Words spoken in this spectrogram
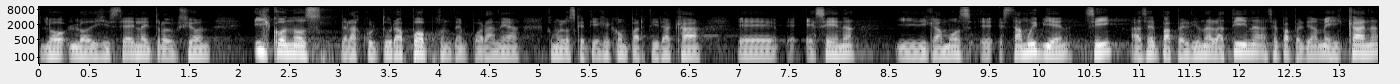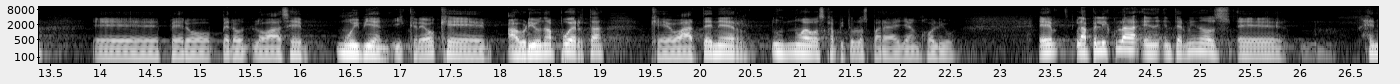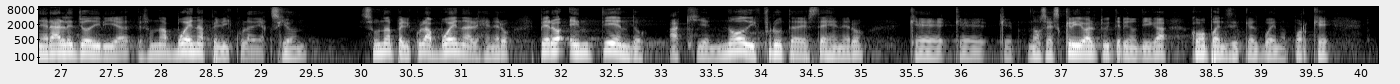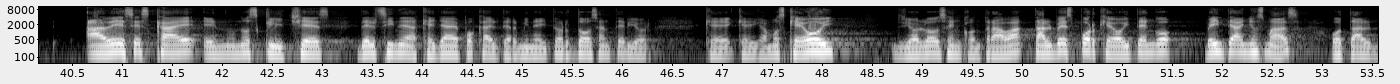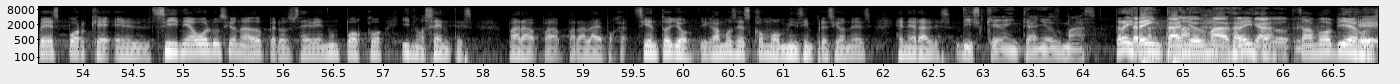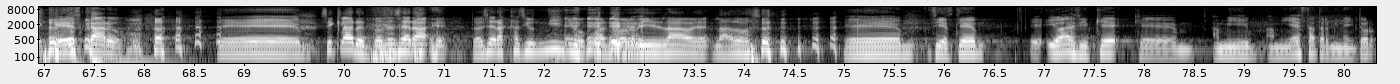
lo, lo dijiste en la introducción, íconos de la cultura pop contemporánea como los que tiene que compartir acá eh, escena y digamos eh, está muy bien, sí, hace el papel de una latina, hace el papel de una mexicana, eh, pero, pero lo hace muy bien y creo que abrió una puerta que va a tener nuevos capítulos para ella en Hollywood. La película, en, en términos generales, yo diría, es una buena película de acción. Es una película buena del género, pero entiendo a quien no disfrute de este género que, que, que nos escriba al Twitter y nos diga cómo pueden decir que es buena, porque a veces cae en unos clichés del cine de aquella época del Terminator 2 anterior, que, que digamos que hoy yo los encontraba, tal vez porque hoy tengo 20 años más, o tal vez porque el cine ha evolucionado, pero se ven un poco inocentes para, para, para la época. Siento yo, digamos, es como mis impresiones generales. Disque 20 años más. 30. 30 años más, 30. Santiago. Estamos viejos. Que, que es caro. Eh, Sí, claro, entonces era, entonces era casi un niño cuando vi la 2. eh, sí, es que eh, iba a decir que, que a, mí, a mí esta Terminator,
